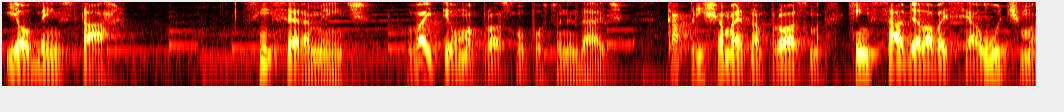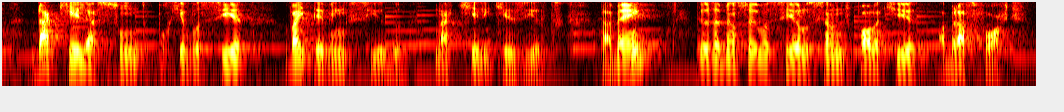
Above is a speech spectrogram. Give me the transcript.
e ao bem-estar, sinceramente, vai ter uma próxima oportunidade capricha mais na próxima. Quem sabe ela vai ser a última daquele assunto, porque você vai ter vencido naquele quesito, tá bem? Deus abençoe você, Luciano de Paula aqui. Abraço forte.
